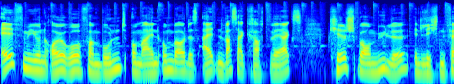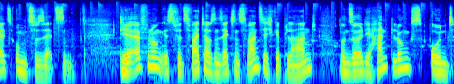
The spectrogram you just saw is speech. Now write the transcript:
11 Millionen Euro vom Bund, um einen Umbau des alten Wasserkraftwerks Kirschbaumühle in Lichtenfels umzusetzen. Die Eröffnung ist für 2026 geplant und soll die Handlungs- und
